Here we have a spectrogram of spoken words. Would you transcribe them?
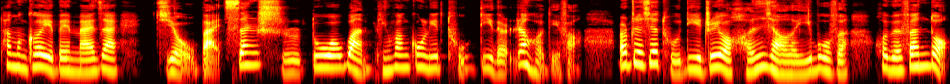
它们可以被埋在。九百三十多万平方公里土地的任何地方，而这些土地只有很小的一部分会被翻动，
